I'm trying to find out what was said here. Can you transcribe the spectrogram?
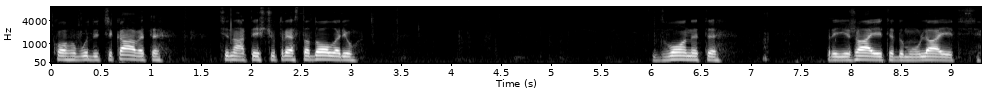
Кого буде цікавити, ціна 1300 доларів. Дзвоните, приїжджаєте, домовляєтеся.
